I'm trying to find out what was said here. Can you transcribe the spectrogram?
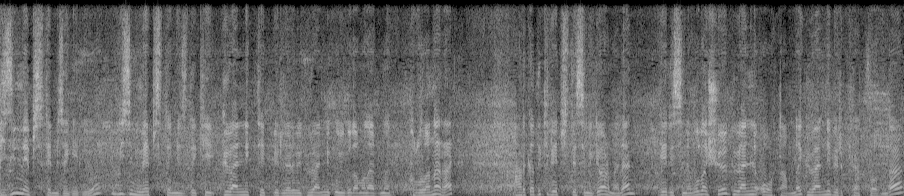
Bizim web sitemize geliyor. Bizim web sitemizdeki güvenlik tedbirleri ve güvenlik uygulamalarını kullanarak arkadaki web sitesini görmeden verisine ulaşıyor. Güvenli ortamda, güvenli bir platformda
